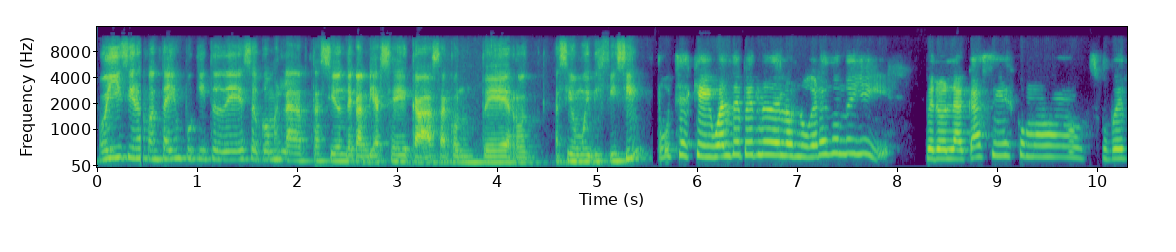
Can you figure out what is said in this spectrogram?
Oye, si nos contáis un poquito de eso, ¿cómo es la adaptación de cambiarse de casa con un perro? ¿Ha sido muy difícil? Pucha, es que igual depende de los lugares donde llegué. Pero la casi es como súper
